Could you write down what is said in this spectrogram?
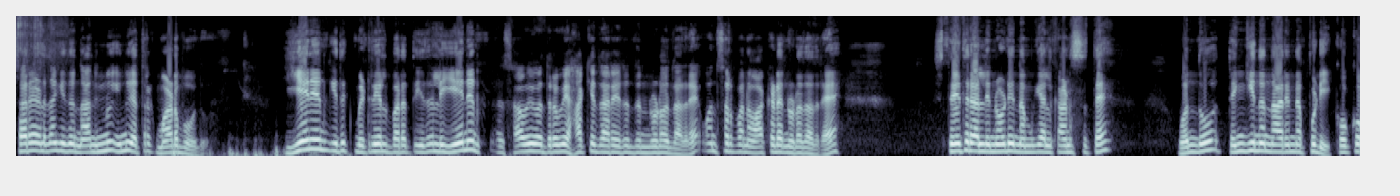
ಸರ್ ಹೇಳ್ದಂಗೆ ಇದು ನಾನು ಇನ್ನೂ ಇನ್ನೂ ಎತ್ತರಕ್ಕೆ ಮಾಡ್ಬೋದು. ಏನೇನು ಇದಕ್ಕೆ ಮೆಟೀರಿಯಲ್ ಬರುತ್ತೆ, ಇದರಲ್ಲಿ ಏನೇನು ಸಾವಯವ ದ್ರವ್ಯ ಹಾಕಿದ್ದಾರೆ ಅನ್ನೋದನ್ನು ನೋಡೋದಾದರೆ, ಒಂದು ಸ್ವಲ್ಪ ನಾವು ಆ ಕಡೆ ನೋಡೋದಾದರೆ, ಸ್ನೇಹಿತರೆ ಅಲ್ಲಿ ನೋಡಿ ನಮಗೆ ಅಲ್ಲಿ ಕಾಣಿಸುತ್ತೆ. ಒಂದು ತೆಂಗಿನ ನಾರಿನ ಪುಡಿ ಕೋಕೋ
